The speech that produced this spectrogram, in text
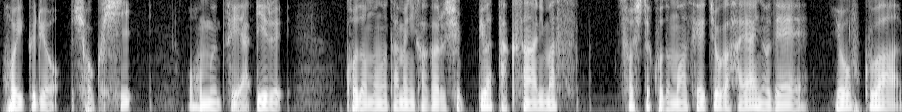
保育料食費おむつや衣類子供のためにかかる出費はたくさんあります。そして子供は成長が早いので洋服は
